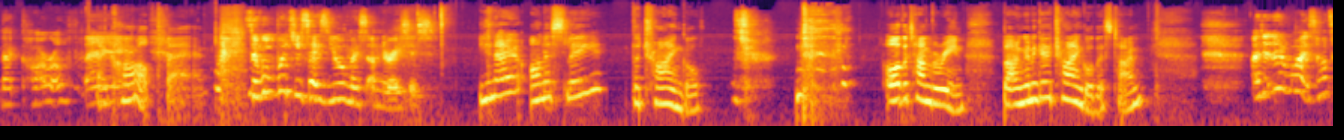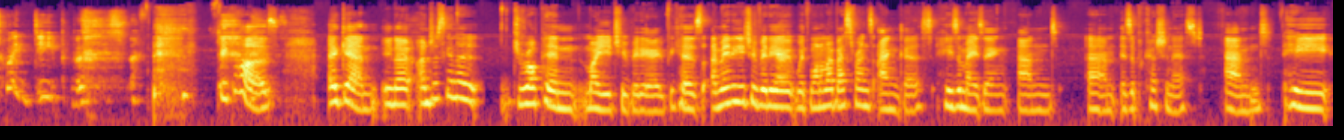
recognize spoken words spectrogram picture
that choral thing. That choral thing. So what would you say is your most underrated? You know, honestly, the triangle or the tambourine, but I'm gonna go triangle this time I don't know why it sounds quite deep. because, again, you know, I'm just gonna drop in my YouTube video because I made a YouTube video Yeah. with one of my best friends, Angus. He's amazing and um, is a percussionist, and he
